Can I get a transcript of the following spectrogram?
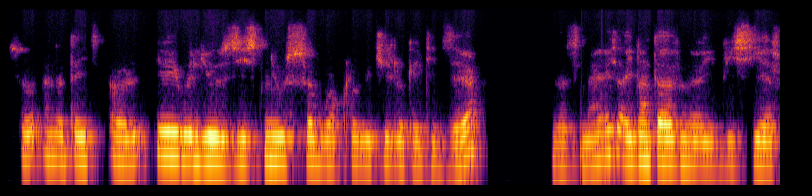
so annotate all. He will use this new sub workflow which is located there. That's nice. I don't have my VCF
